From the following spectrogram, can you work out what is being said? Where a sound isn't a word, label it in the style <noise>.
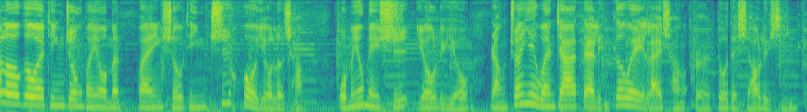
Hello，各位听众朋友们，欢迎收听吃货游乐场。我们有美食，有旅游，让专业玩家带领各位来场耳朵的小旅行。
